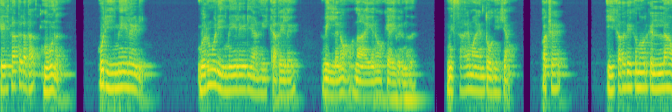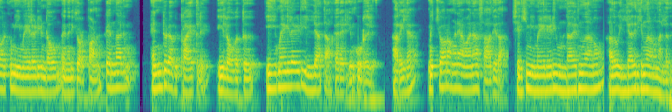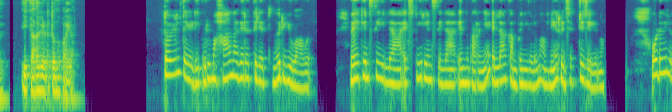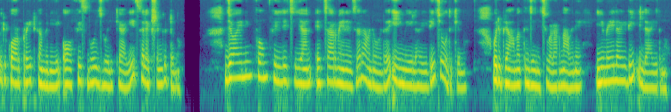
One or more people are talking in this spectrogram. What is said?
കേൾക്കാത്ത കഥ മൂന്ന്. ഒരു ഇമെയിൽ ഐ ഡി വെറും ഒരു ഇമെയിൽ ഐ ഡിയാണ് ഈ കഥയിലെ വില്ലനോ നായകനോ ഒക്കെ ആയി വരുന്നത്. നിസ്സാരമായെന്ന് തോന്നിയേക്കാം. പക്ഷേ ഈ കഥ കേൾക്കുന്നവർക്ക് എല്ലാവർക്കും ഇമെയിൽ ഐ ഡി ഉണ്ടാവും എന്നെനിക്ക് ഉറപ്പാണ്. എന്നാലും എന്റെ ഒരു അഭിപ്രായത്തിൽ ഈ ലോകത്ത് ഇമെയിൽ ഐ ഡി ഇല്ലാത്ത ആൾക്കാരായിരിക്കും കൂടുതൽ അറിയില്ല മിക്കവാറും അങ്ങനെ ആവാനാ സാധ്യത. ശരിക്കും ഇമെയിൽ ഐ ഡി ഉണ്ടായിരുന്നതാണോ അതോ ഇല്ലാതിരിക്കുന്നതാണോ നല്ലത്? ഈ കഥ കേട്ടിട്ടൊന്ന് പറയാം. തൊഴിൽ തേടി ഒരു മഹാനഗരത്തിലെത്തുന്ന ഒരു യുവാവ്. വേക്കൻസി ഇല്ല എക്സ്പീരിയൻസ് ഇല്ല എന്ന് പറഞ്ഞ് എല്ലാ കമ്പനികളും അവനെ റിജക്റ്റ് ചെയ്യുന്നു. ഒടുവിൽ ഒരു കോർപ്പറേറ്റ് കമ്പനിയിൽ ഓഫീസ് ബോയ് ജോലിക്കായി സെലക്ഷൻ കിട്ടുന്നു. ജോയിനിങ് ഫോം ഫില്ല് ചെയ്യാൻ എച്ച് ആർ മാനേജർ അവനോട് ഇമെയിൽ ഐ ഡി ചോദിക്കുന്നു. ഒരു ഗ്രാമത്തിൽ ജനിച്ചു വളർന്ന അവന് ഇമെയിൽ ഐ ഡി ഇല്ലായിരുന്നു.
